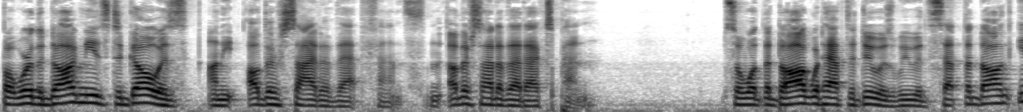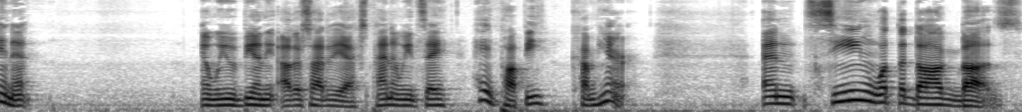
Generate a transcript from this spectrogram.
But where the dog needs to go is on the other side of that fence, on the other side of that X pen. So what the dog would have to do is we would set the dog in it, and we would be on the other side of the X pen, and we'd say, "Hey, puppy, come here." And seeing what the dog does,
